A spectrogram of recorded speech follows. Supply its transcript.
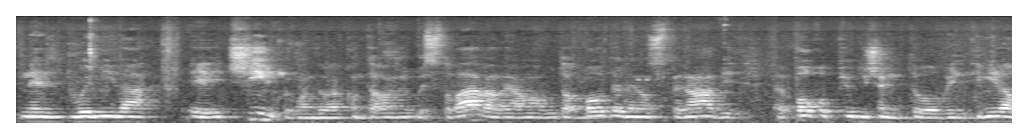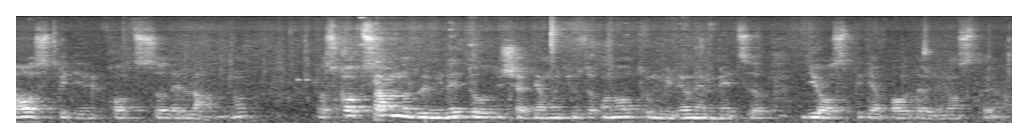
nel 2005, quando raccontavamo questo VAR, avevamo avuto a bordo delle nostre navi eh, poco più di 120.000 ospiti nel corso dell'anno. Lo scorso anno, 2012, abbiamo chiuso con oltre un milione e mezzo di ospiti a bordo delle nostre navi.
